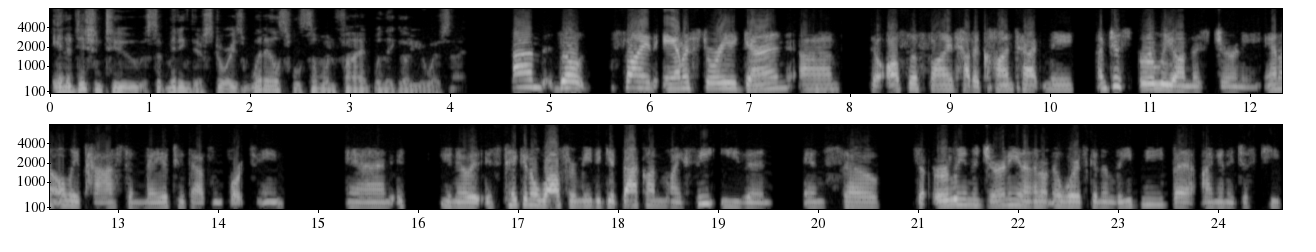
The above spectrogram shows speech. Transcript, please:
In addition to submitting their stories, what else will someone find when they go to your website? Um, they'll find Anna's story again. Um, they'll also find how to contact me. I'm just early on this journey. Anna only passed in May of 2014, and it, you know, it, it's taken a while for me to get back on my feet even. And so, so early in the journey, and I don't know where it's going to lead me, but I'm going to just keep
